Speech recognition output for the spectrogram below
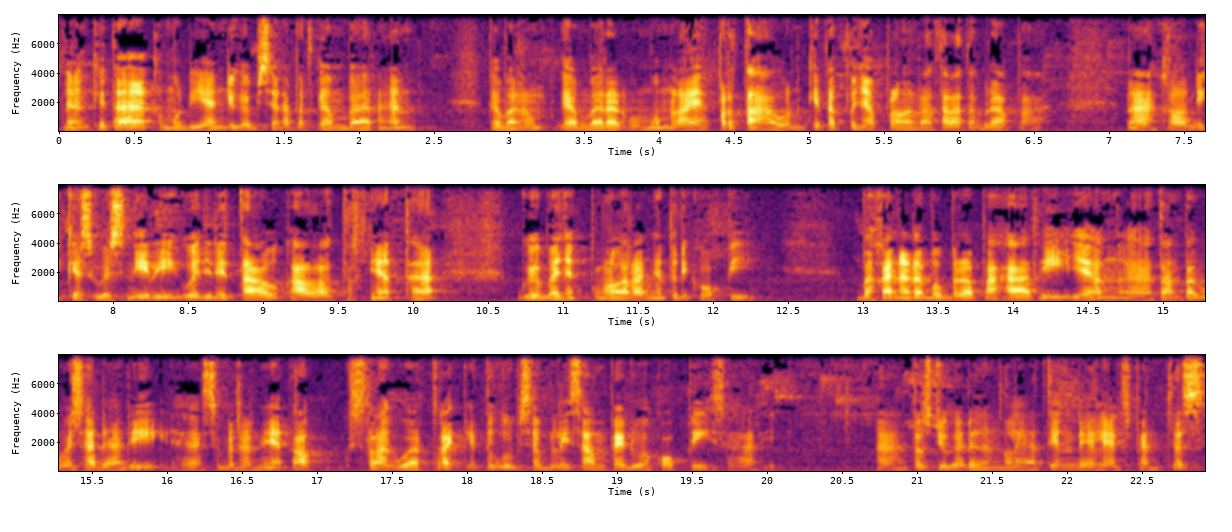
Dan kita kemudian juga bisa dapat gambaran gambaran gambaran umum lah ya per tahun kita punya pengeluaran rata-rata berapa. Nah, kalau di case gue sendiri, gue jadi tahu kalau ternyata gue banyak pengeluarannya tuh di kopi. Bahkan ada beberapa hari yang uh, tanpa gue sadari, uh, sebenarnya kalau setelah gue track itu gue bisa beli sampai dua kopi sehari. Nah, terus juga dengan ngeliatin daily expenses,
